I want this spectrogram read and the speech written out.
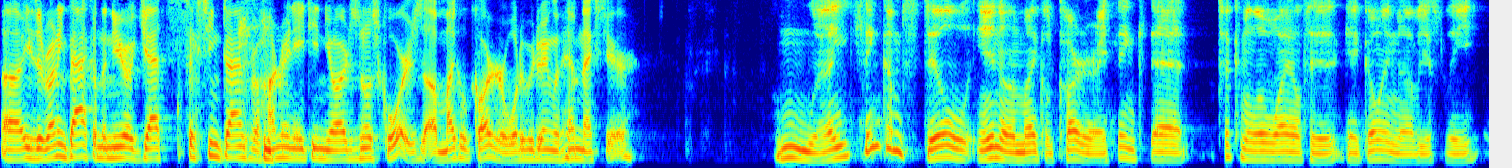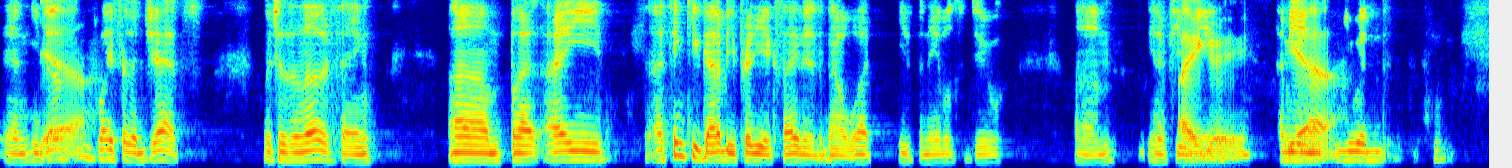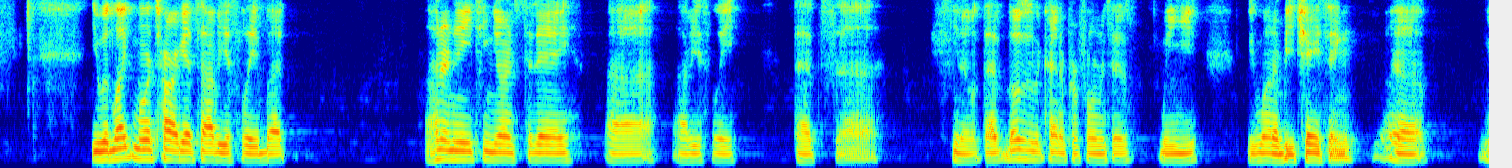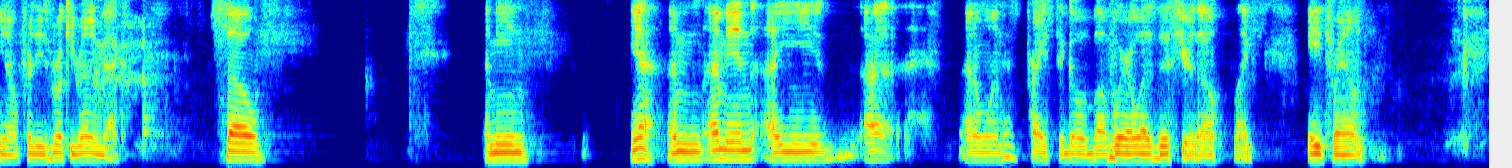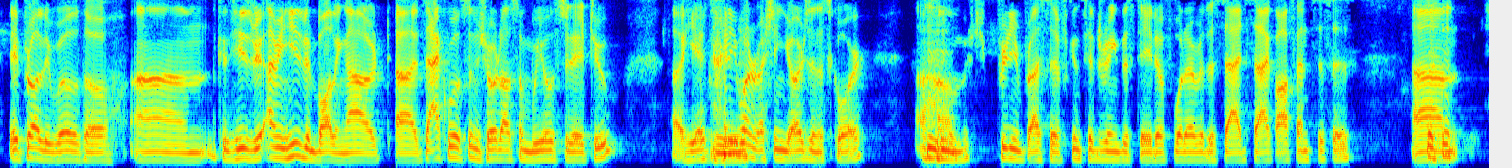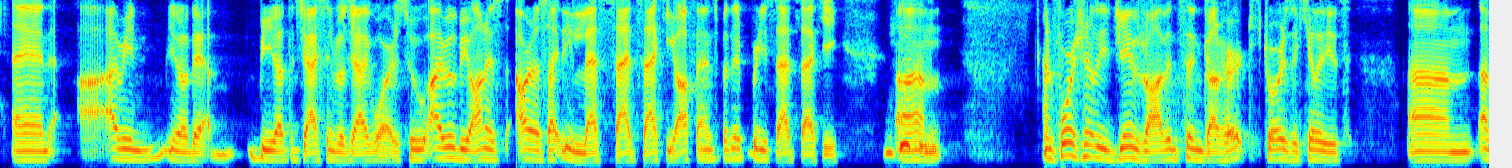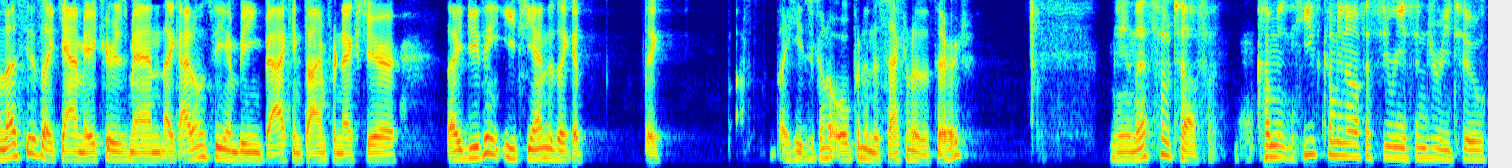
Uh, he's a running back on the New York Jets, 16 times for 118 yards, no scores. Uh, Michael Carter, what are we doing with him next year? Ooh, I think I'm still in on Michael Carter. I think that took him a little while to get going, obviously, and he yeah. does play for the Jets, which is another thing. Um, but I, I think you got to be pretty excited about what he's been able to do um, in a few I games. Agree. I mean, yeah. you would you would like more targets, obviously, but 118 yards today, uh, obviously, that's uh, you know that those are the kind of performances we we want to be chasing, uh, you know, for these rookie running backs. So, I mean, yeah, I'm I'm in. I I, I don't want his price to go above where it was this year, though, like eighth round. It probably will though, um, because he's. Re- I mean, he's been balling out. Uh, Zach Wilson showed off some wheels today too. Uh, he had 91 mm-hmm. rushing yards and a score. Um, mm-hmm. Pretty impressive considering the state of whatever the sad sack offense this is. Um, and uh, I mean, you know, they beat out the Jacksonville Jaguars, who I will be honest are a slightly less sad sacky offense, but they're pretty sad sacky. Um, unfortunately, James Robinson got hurt. He tore his Achilles. Um, unless he's like Cam Akers, man, like I don't see him being back in time for next year. Like, do you think ETN is like a like like he's going to open in the second or the third? Man, that's so tough. Coming, he's coming off a serious injury too.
